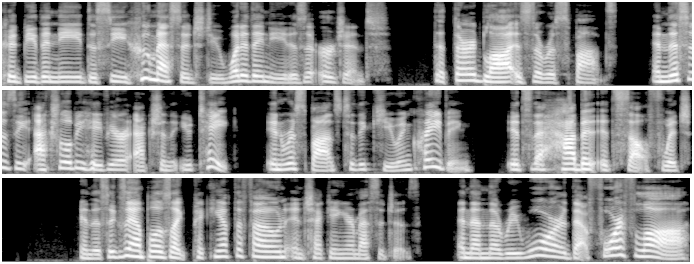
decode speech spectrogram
could be the need to see who messaged you. What do they need? Is it urgent? The third law is the response. And this is the actual behavior or action that you take in response to the cue and craving. It's the habit itself, which in this example is like picking up the phone and checking your messages. And then the reward, that fourth law,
